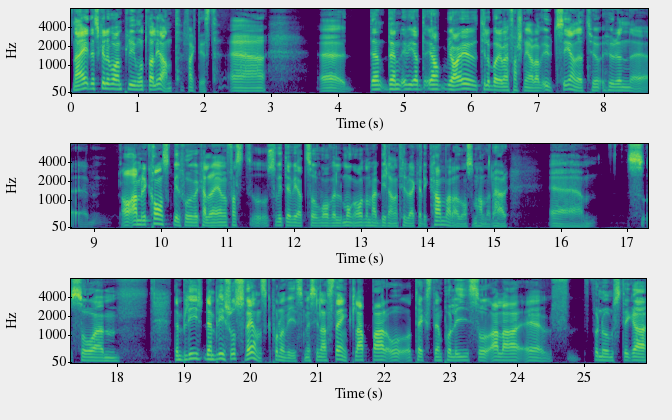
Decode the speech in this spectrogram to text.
Nej, det skulle vara en Plymouth Valiant faktiskt. Eh, eh, den, den, jag, jag, jag är till att börja med fascinerad av utseendet. Hur, hur en eh, ja, amerikansk bil får vi väl kalla det. Även fast eh, så vitt jag vet så var väl många av de här bilarna tillverkade i Kanada. De som hamnade här. Eh, så så eh, den, blir, den blir så svensk på något vis med sina stänklappar och, och texten polis och alla eh, förnumstiga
